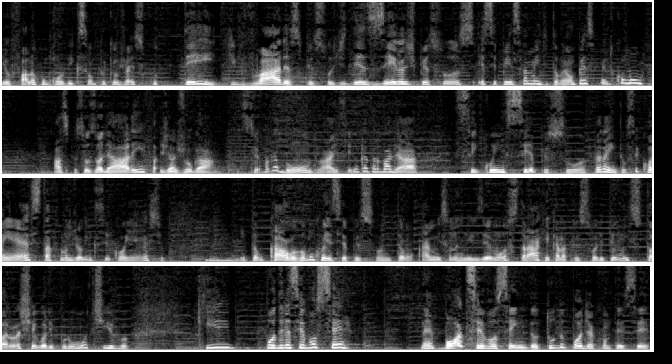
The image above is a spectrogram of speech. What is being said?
Eu falo com convicção porque eu já escutei de várias pessoas, de dezenas de pessoas, esse pensamento. Então, é um pensamento comum. As pessoas olharem e já julgar. Isso é vagabundo, ah, isso aí não quer trabalhar sem conhecer a pessoa. Peraí, então você conhece, está falando de alguém que você conhece? Uhum. Então calma, vamos conhecer a pessoa. Então a missão da Renise é mostrar que aquela pessoa ali tem uma história, ela chegou ali por um motivo que poderia ser você, né? Pode ser você ainda, tudo pode acontecer.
